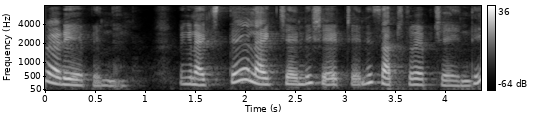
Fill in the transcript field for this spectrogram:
రెడీ అయిపోయిందండి. మీకు నచ్చితే లైక్ చేయండి షేర్ చేయండి సబ్స్క్రైబ్ చేయండి.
